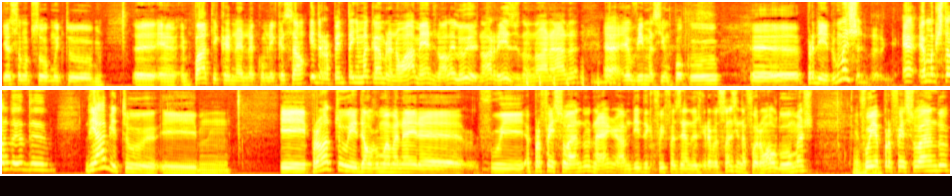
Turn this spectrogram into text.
Eu sou uma pessoa muito uh, empática na, na, comunicação e de repente tenho uma câmara. Não há améns, não há aleluias, não há risos, não, não há nada. uh, eu vi-me assim um pouco uh, perdido. Mas é, é uma questão de, de, de hábito e. E pronto, e de alguma maneira fui aperfeiçoando, né? à medida que fui fazendo as gravações, ainda foram algumas, é fui aperfeiçoando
